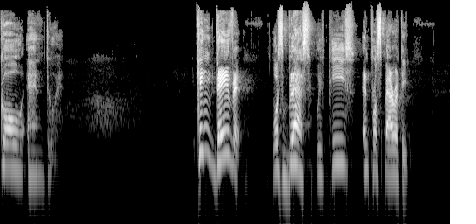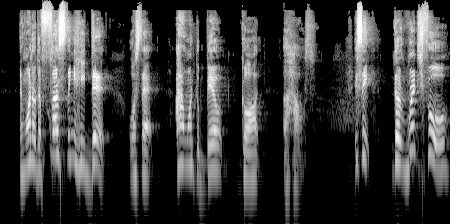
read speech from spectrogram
go and do it. King David was blessed with peace and prosperity. And one of the first things he did was that I want to build God a house. You see, the rich fool,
